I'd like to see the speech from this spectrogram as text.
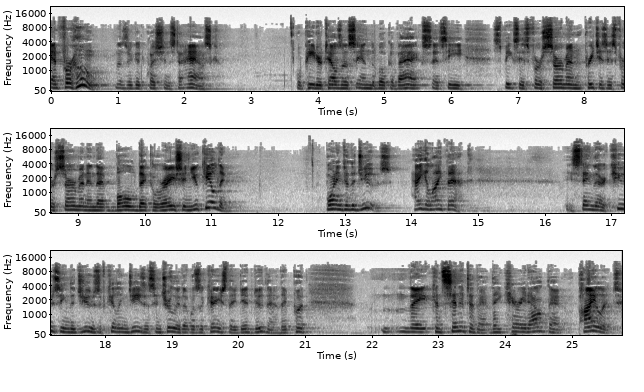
and for whom? Those are good questions to ask. Well, Peter tells us in the book of Acts as he speaks his first sermon, preaches his first sermon in that bold declaration, You killed him, pointing to the Jews. How you like that? He's standing there accusing the Jews of killing Jesus, and truly that was the case. They did do that. They put, they consented to that. They carried out that. Pilate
